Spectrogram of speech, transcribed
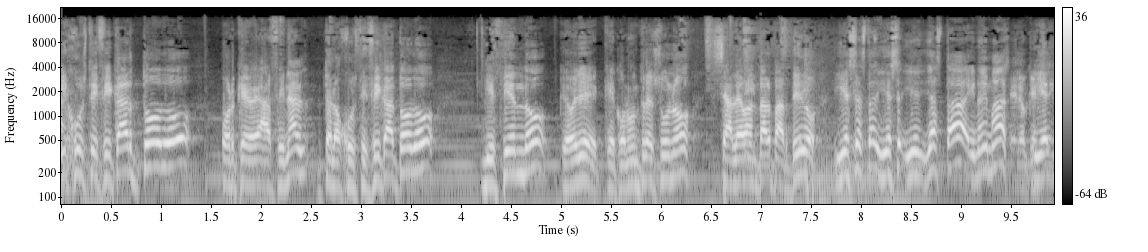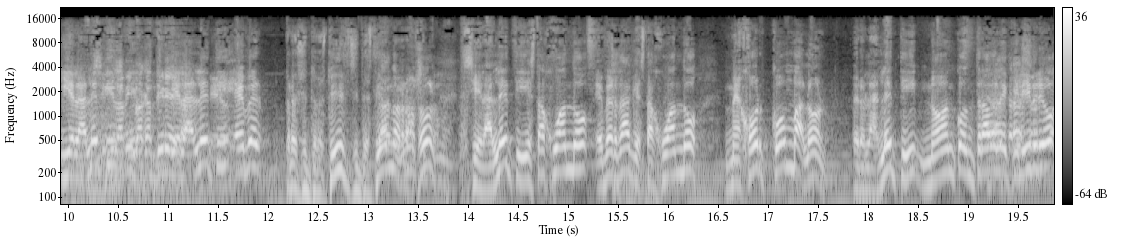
y justificar todo, porque al final te lo justifica todo diciendo que oye, que con un 3-1 se ha levantado el partido y ese está y, ese- y ya está y no hay más. Pero que Y, y el Atleti la misma y cantinela. el Atleti es ver- pero si te lo estoy si te estoy dando Claro, no, razón, si el Atleti está jugando, es verdad que está jugando mejor con balón, pero el Atleti no ha encontrado el equilibrio,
